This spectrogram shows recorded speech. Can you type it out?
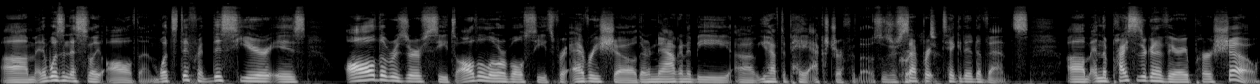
um, and it wasn't necessarily all of them. What's different this year is all the reserved seats, all the lower bowl seats for every show. They're now going to be uh, you have to pay extra for those. Those are Correct. separate ticketed events, um, and the prices are going to vary per show.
